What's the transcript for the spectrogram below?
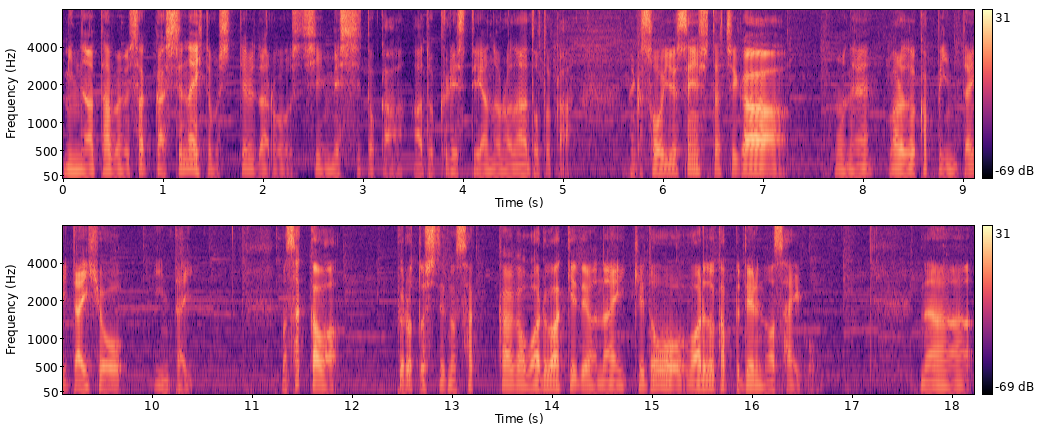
みんな多分サッカーしてない人も知ってるだろうしメッシとかあとクリスティアーノ・ロナウドとかなんかそういう選手たちがもうねワールドカップ引退代表引退、まあ、サッカーはプロとしてのサッカーが終わるわけではないけどワールドカップ出るのは最後。な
